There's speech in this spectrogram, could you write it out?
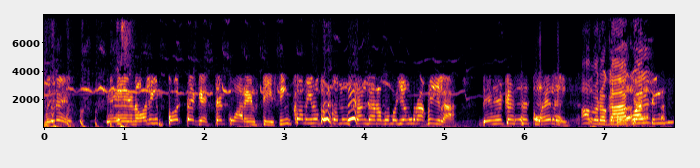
Mire, que no le importe que esté 45 minutos como un zángano como yo en una fila. Deje que se cuele. Ah, pero cada Porque cual-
